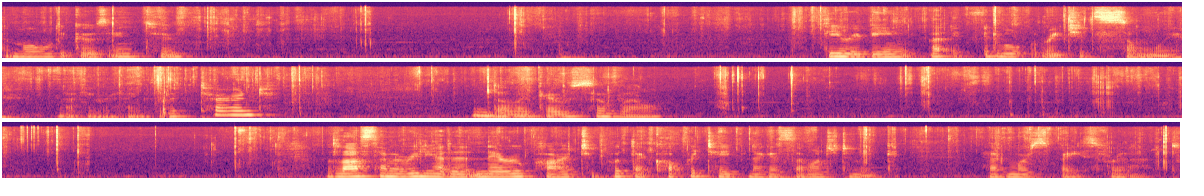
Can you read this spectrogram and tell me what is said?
the mold it goes into. Theory being that it, it will reach it somewhere. Now everything's a bit turned doesn't go so well. Last time I really had a narrow part to put that copper tape and I guess I wanted to make have more space for that.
